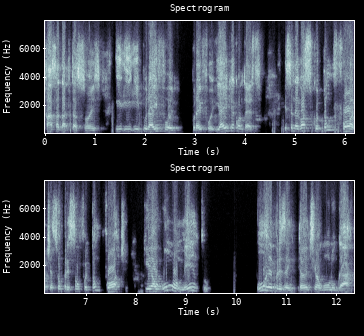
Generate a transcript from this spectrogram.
faça adaptações e, e, e, por aí foi, por aí foi. E aí o que acontece? Esse negócio ficou tão forte, essa opressão foi tão forte que em algum momento um representante em algum lugar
